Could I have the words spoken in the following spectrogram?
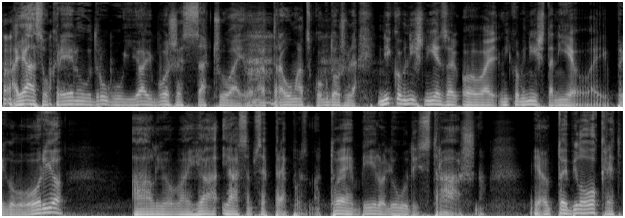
a ja se okrenuo u drugu i jaj Bože sačuvaj ona traumatskog doživlja. Nikom niš nije za, ovaj, nikom ništa nije ovaj prigovorio, ali ovaj ja ja sam se prepoznao. To je bilo ljudi strašno. Ja, to je bilo okret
